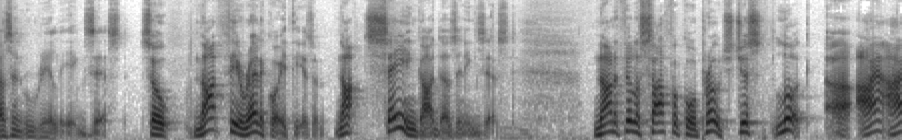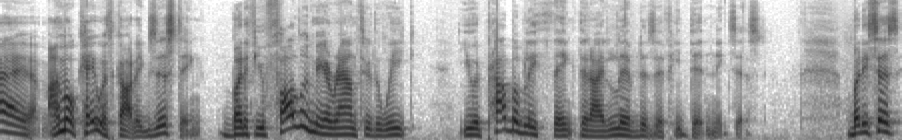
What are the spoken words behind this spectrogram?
doesn't really exist. So, not theoretical atheism, not saying God doesn't exist not a philosophical approach. Just look, uh, I, I, I'm okay with God existing, but if you followed me around through the week, you would probably think that I lived as if He didn't exist. But he says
